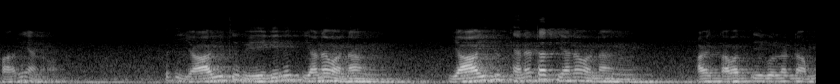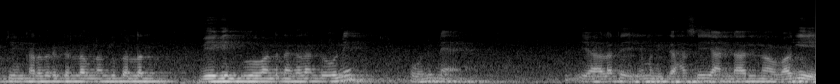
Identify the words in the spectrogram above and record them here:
පාරේ යනවා. ඒත් යා යුතු වේගෙනෙත් යනවා නම් යා යුතු තැනටත් යනවා නම් ආයෙ තවත් ඒගොල්ලන්ට අමුතුවෙන් කරදර කරලා උනන්දු කරලා වේගෙන් දුවවන්න දඟලන්න ඕනේ ඕනේ නෑ. එයාලට එහෙම නිදහසේ යන්න අරිනවා වගේ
